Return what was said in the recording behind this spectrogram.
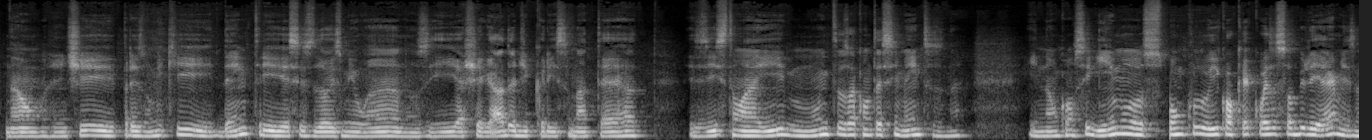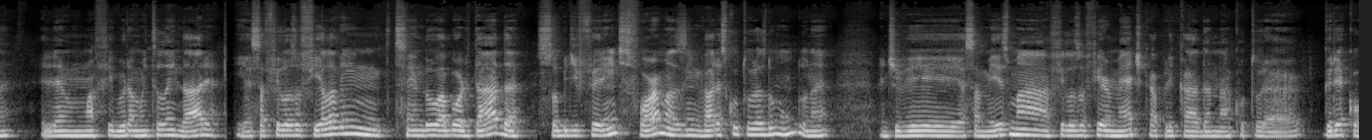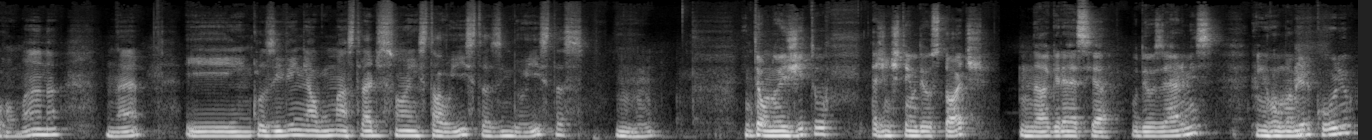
Não, a gente presume que dentre esses dois mil anos e a chegada de Cristo na Terra existam aí muitos acontecimentos, né? E não conseguimos concluir qualquer coisa sobre Hermes, né? Ele é uma figura muito lendária e essa filosofia ela vem sendo abordada sob diferentes formas em várias culturas do mundo, né? A gente vê essa mesma filosofia hermética aplicada na cultura greco-romana, né? E inclusive em algumas tradições taoístas, hinduístas. Uhum. Então, no Egito a gente tem o deus Tote, na Grécia o deus Hermes, em Roma Mercúrio.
